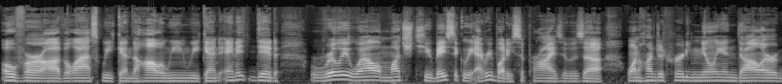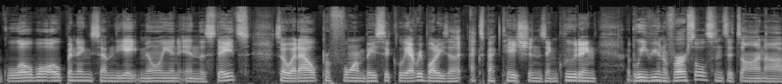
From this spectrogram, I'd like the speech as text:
over uh, the last weekend, the Halloween weekend, and it did really well, much to basically everybody's surprise. It was a 130 million dollar global opening, 78 million in the states. So it outperformed basically everybody's uh, expectations, including I believe Universal, since it's on uh,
